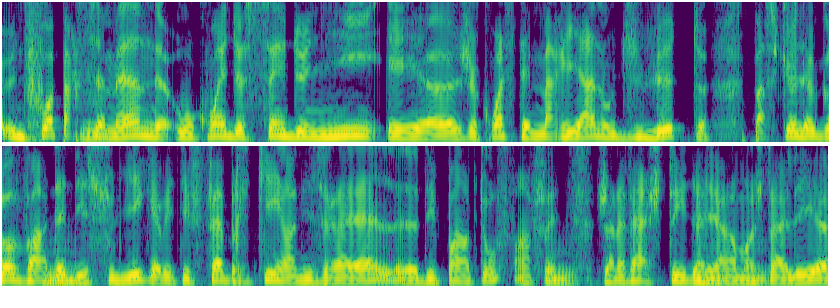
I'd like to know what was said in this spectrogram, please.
une fois Mm. par semaine au coin de Saint-Denis et euh, je crois que c'était Marianne au Duluth, parce que le gars vendait Mm. des souliers qui avaient été fabriqués en Israël, euh, des pantoufles en fait. J'en avais acheté d'ailleurs. Moi, j'étais allé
